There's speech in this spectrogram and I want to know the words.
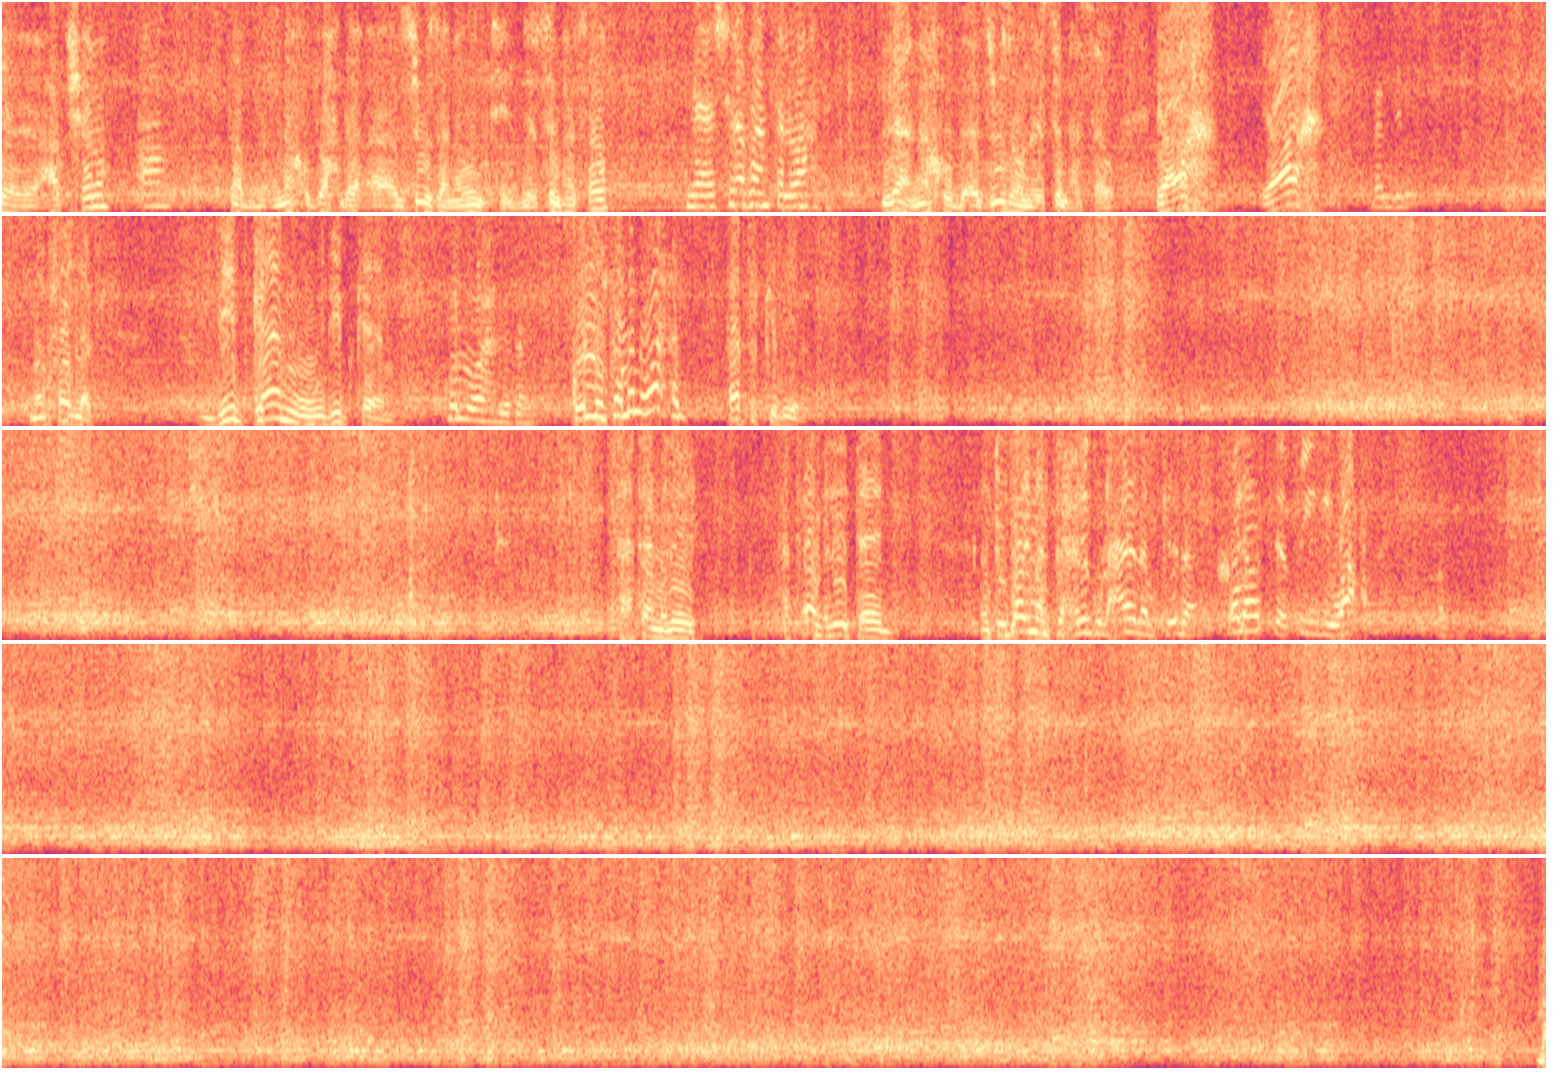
انت عطشانة؟ آه. طب ناخد واحدة ازوزه أنا وأنت نقسمها سوا؟ لا اشربها أنت لوحدك. لا ناخد ازوزه ونقسمها سوا. يا أخ يا أخ. من فضلك. دي بكام ودي بكام؟ كل واحدة ده. كله كمان واحد. هات الكبيرة. هتعمل إيه؟ هتعمل إيه تاني؟ أنتوا دايما تحرجوا العالم كده. خلاص يا سيدي واحدة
